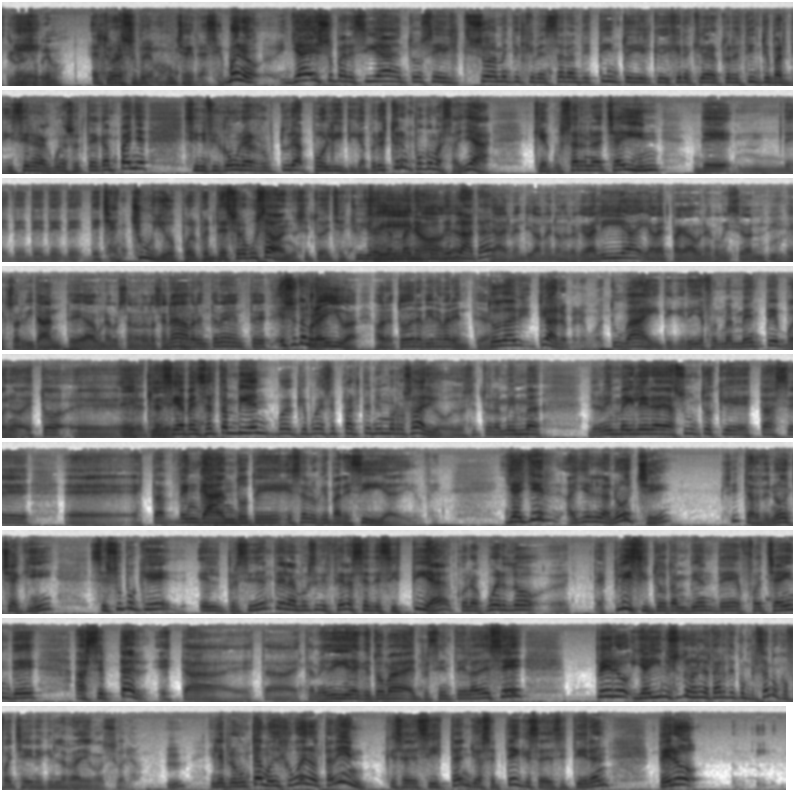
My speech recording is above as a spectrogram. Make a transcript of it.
Tribunal Eh, Supremo. El Tribunal Supremo, muchas gracias. Bueno, ya eso parecía entonces el- solamente el que pensaran distinto y el que dijeran que iban a actuar distinto y hicieran alguna suerte de campaña, significó una ruptura política. Pero esto era un poco más allá, que acusaran a Chaín de, de, de, de, de- de- de chanchullo, por, por- de eso lo acusaban, ¿no es cierto? De chanchullo de Sí, manejos no, de, de, plata. de haber vendido a menos de lo que valía y haber pagado una comisión Mm. exorbitante a una persona relacionada, aparentemente. Eso Por también- ahí iba. Ahora, todo era bien aparente. ¿eh? Todavía, claro, pero cuando tú vas y te querellas formalmente, bueno, esto eh, Es te, que- hacía pensar también pues, que puede ser parte del mismo rosario, ¿no es cierto? La misma, de la misma hilera de asuntos que estás, eh, eh, estás vengándote, eso es lo que parecía. digo, en fin. Y ayer, ayer en la noche, sí, tarde noche aquí, se supo que el presidente de la democracia cristiana se desistía con acuerdo eh, explícito también de Fuachaín de aceptar esta, esta, esta medida que toma el presidente de la DC, pero, y ahí nosotros en la tarde conversamos con Fuachaín aquí en la radio Consuelo. Y le preguntamos, dijo, bueno, está bien que se desistan, yo acepté que se desistieran, pero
